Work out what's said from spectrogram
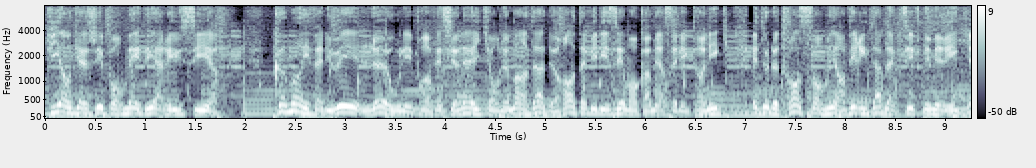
Qui engager pour m'aider à réussir? Comment évaluer le ou les professionnels qui ont le mandat de rentabiliser mon commerce électronique et de le transformer en véritable actif numérique?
